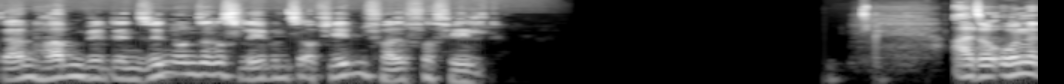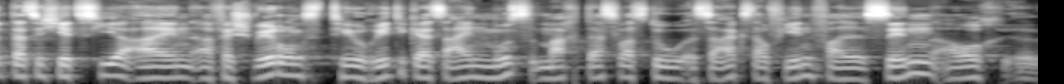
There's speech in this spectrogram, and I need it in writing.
Dann haben wir den Sinn unseres Lebens auf jeden Fall verfehlt. Also ohne dass ich jetzt hier ein äh, Verschwörungstheoretiker sein muss, macht das, was du sagst, auf jeden Fall Sinn. Auch, äh,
